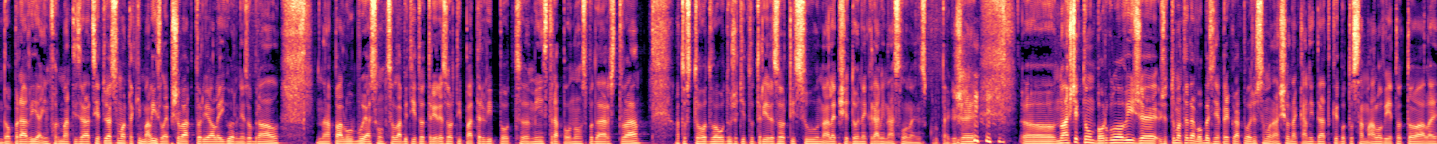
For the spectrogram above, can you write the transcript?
dopravy a informatizácie. Tu ja som mal taký malý zlepšovák, ktorý ale Igor nezobral na palubu. Ja som chcel, aby tieto tri rezorty patrili pod ministra polnohospodárstva a to z toho dôvodu, že tieto tri rezorty sú najlepšie dojné krávy na Slovensku. Takže, e, no a ešte k tomu Borgulovi, že, že to ma teda vôbec neprekvapilo, že som ho našiel na kandidátke, bo to sa málo vie toto, ale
